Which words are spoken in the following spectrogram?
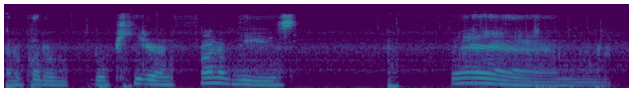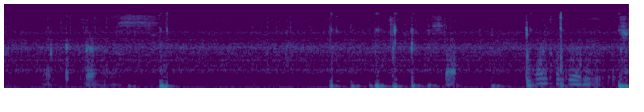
Gotta put a repeater in front of these. Then, like this. So, what do we need this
